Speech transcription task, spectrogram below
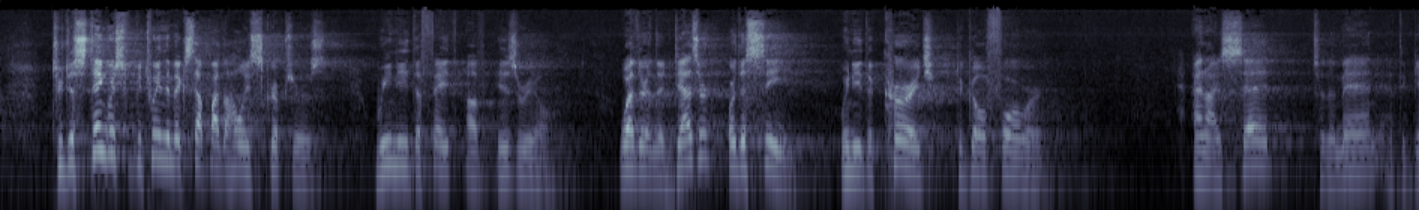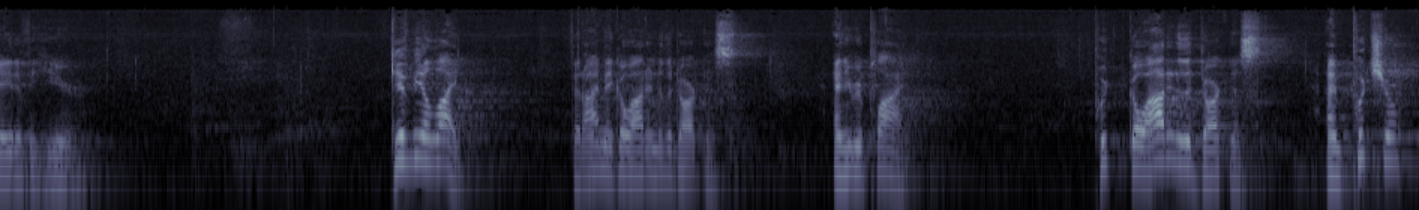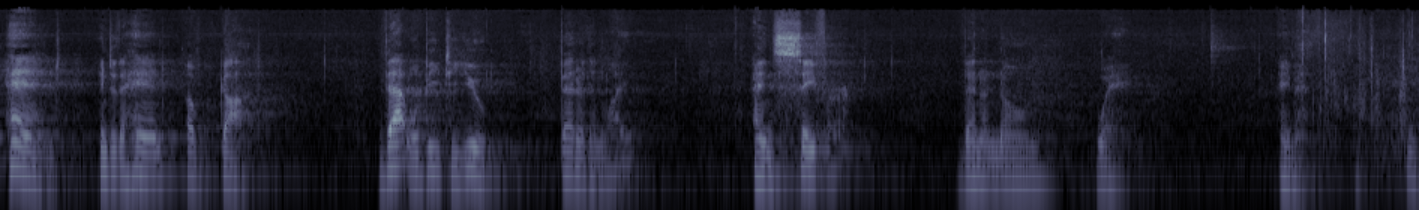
to distinguish between them except by the Holy Scriptures. We need the faith of Israel. Whether in the desert or the sea, we need the courage to go forward. And I said to the man at the gate of the year, Give me a light that I may go out into the darkness. And he replied, put, Go out into the darkness and put your hand into the hand of God. That will be to you better than light and safer than a known way. Amen. Hmm.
